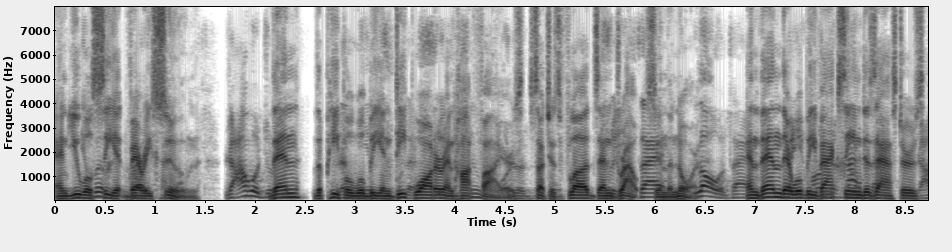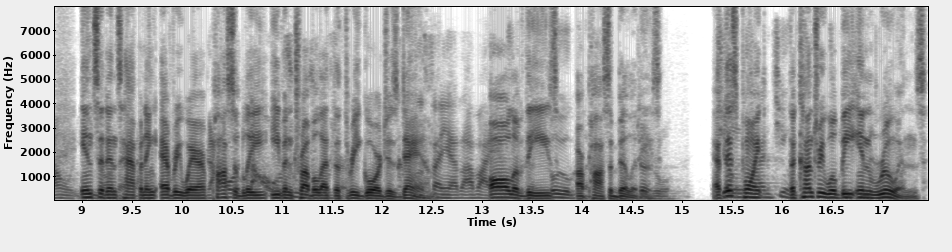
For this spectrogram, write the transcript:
and you will see it very soon. Then, the people will be in deep water and hot fires, such as floods and droughts in the north. And then there will be vaccine disasters, incidents happening everywhere, possibly even trouble at the Three Gorges Dam. All of these are possibilities. At this point, the country will be in ruins,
